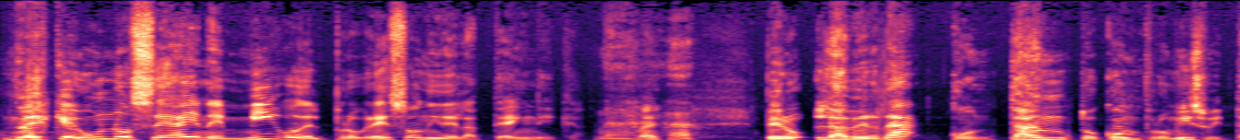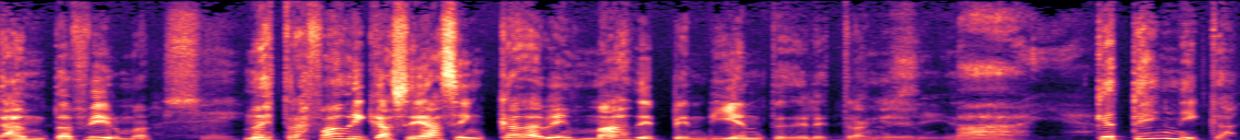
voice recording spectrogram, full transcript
No es que uno sea enemigo del progreso ni de la técnica. ¿eh? Pero la verdad, con tanto compromiso y tanta firma, Sí. nuestras fábricas se hacen cada vez más dependientes del extranjero. Vaya. ¿Qué técnica?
